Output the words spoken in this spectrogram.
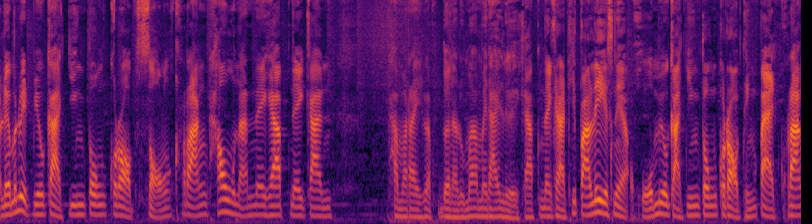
เรอัลมาดริดมีโอกาสยิงตรงกรอบ 2 ครั้งเท่านั้นนะครับ ในการ ทำอะไรแบบโดนารุมาไม่ได้เลยครับ ในขณะที่ปารีสเนี่ย โอ้โห มีโอกาสยิงตรงกรอบถึง 8 ครั้ง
